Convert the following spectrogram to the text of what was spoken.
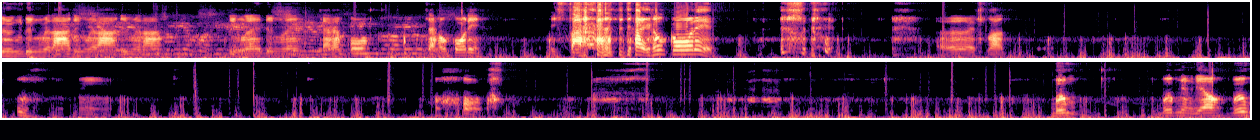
ดึงดึงเวลาดึงเวลาดึงเวลา ดึงเลยดึงเลยจ่ายเขาโกจ่ายเขาโกดิไอ้สัสจ่ายเขาโกดิเออไอ้สัสนี่โอ้โหบึ้มบึ้มอย่างเดียวบึ้ม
